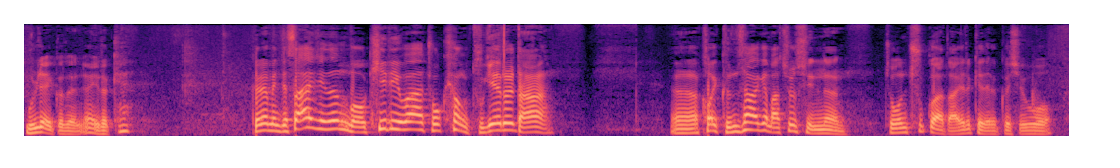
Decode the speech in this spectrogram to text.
물려 있거든요 이렇게. 그러면 이제 사이즈는 뭐 길이와 족형 두 개를 다 어, 거의 근사하게 맞출 수 있는 좋은 축구하다 이렇게 될 것이고. 그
